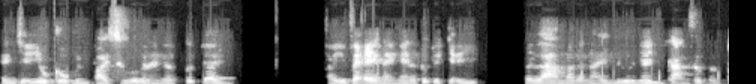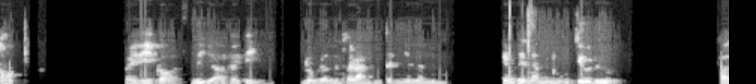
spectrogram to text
anh chị yêu cầu mình phải sửa cái này ngay lập tức đây. Phải vẽ này ngay lập tức cho chị. Phải làm ra cái này đưa nhanh, càng sớm càng tốt. Vậy thì có lý do, vậy thì lúc đó mình phải làm gì? Tất nhiên là mình, nếu thế là mình ngủ chưa được. Và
